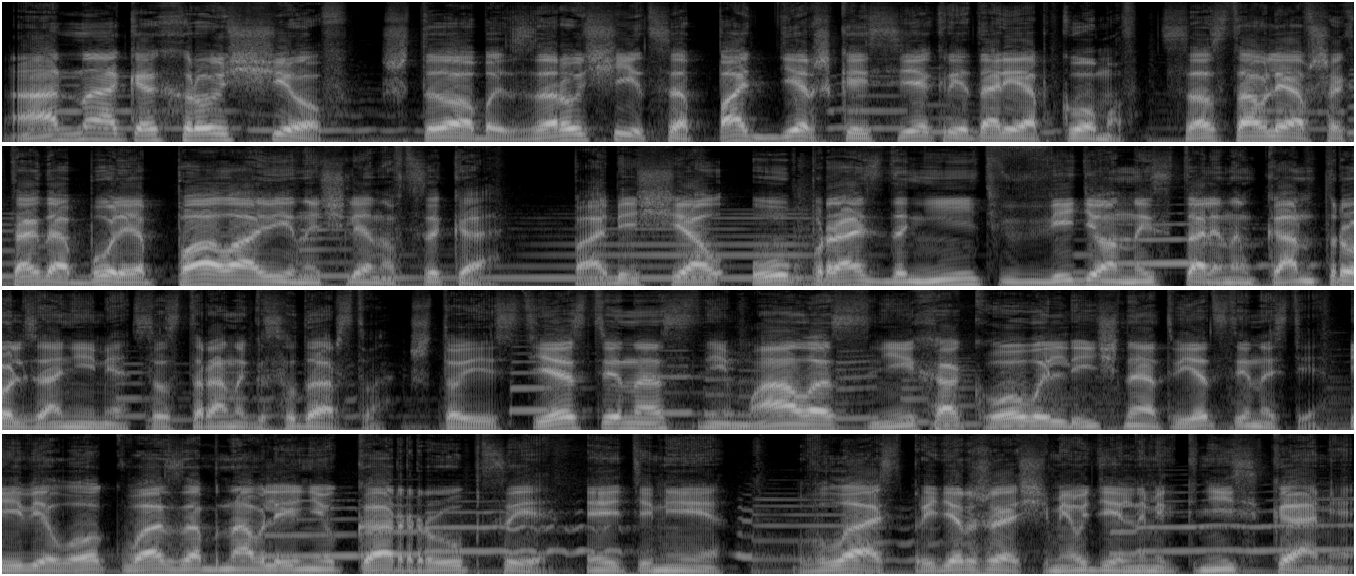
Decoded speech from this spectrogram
Однако Хрущев, чтобы заручиться поддержкой секретарей обкомов, составлявших тогда более половины членов ЦК, пообещал упразднить введенный Сталиным контроль за ними со стороны государства, что, естественно, снимало с них оковы личной ответственности и вело к возобновлению коррупции этими власть придержащими удельными князьками,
